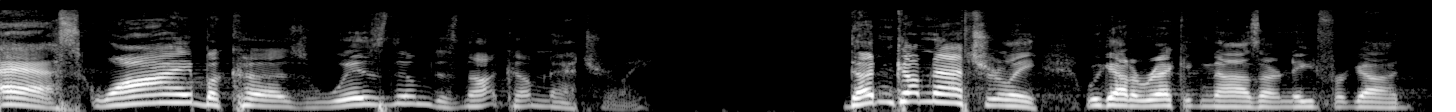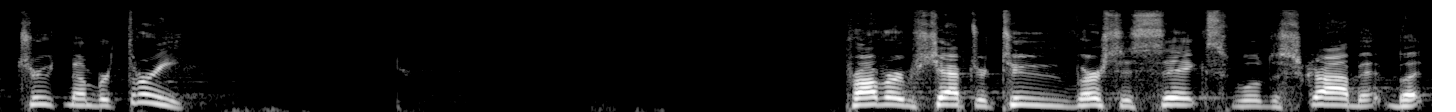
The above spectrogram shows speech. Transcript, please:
ask. Why? Because wisdom does not come naturally. Doesn't come naturally. We got to recognize our need for God. Truth number three Proverbs chapter 2, verses 6 will describe it, but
